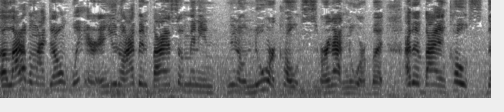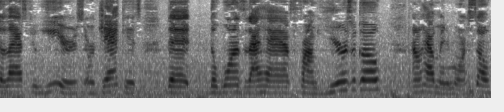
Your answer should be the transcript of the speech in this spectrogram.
a lot of them I don't wear. And, you know, I've been buying so many, you know, newer coats, or not newer, but I've been buying coats the last few years, or jackets, that the ones that I have from years ago, I don't have them anymore. So,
